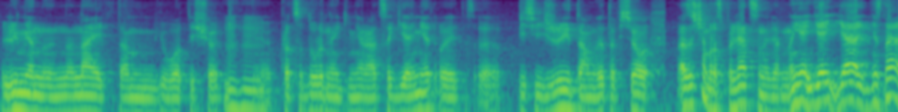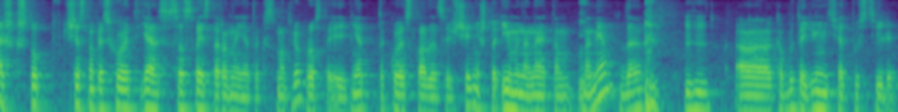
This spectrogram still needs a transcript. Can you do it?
Lumen Night, там, и вот еще mm-hmm. процедурная генерация геометрии, э, PCG, там, это все. А зачем распыляться, наверное? Я, я, я не знаю, что, честно, происходит, я со своей стороны, я так смотрю просто, и нет такое складывается ощущение, что именно на этом момент, да, mm-hmm. э, как будто Unity отпустили.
